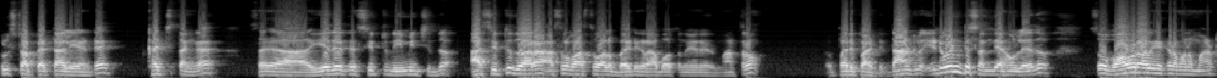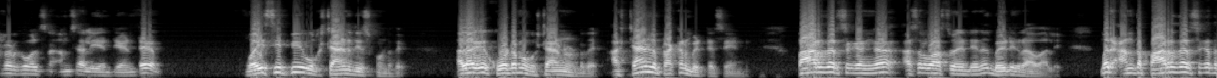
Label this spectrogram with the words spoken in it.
ఫుల్ స్టాప్ పెట్టాలి అంటే ఖచ్చితంగా ఏదైతే సిట్టు నియమించిందో ఆ సిట్టు ద్వారా అసలు వాస్తవాలు బయటకు రాబోతున్నాయి అనేది మాత్రం పరిపాటి. దాంట్లో ఎటువంటి సందేహం లేదు. సో ఓవరాల్గా ఇక్కడ మనం మాట్లాడుకోవాల్సిన అంశాలు ఏంటి అంటే వైసీపీ ఒక స్టాండ్ తీసుకుంటుంది. అలాగే కూటమి ఒక స్టాండ్ ఉంటుంది. ఆ స్టాండ్లు ప్రక్కన పెట్టేసేయండి. పారదర్శకంగా అసలు వాస్తవం ఏంటి అనేది బయటకు రావాలి. మరి అంత పారదర్శకత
